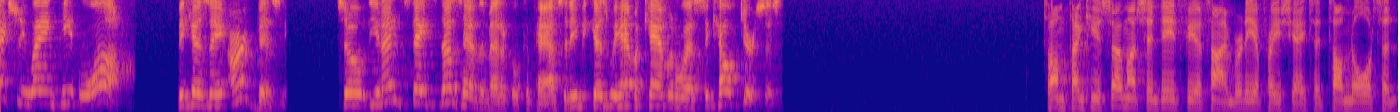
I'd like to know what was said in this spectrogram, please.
actually laying people off because they aren't busy. So the United States does have the medical capacity because we have a capitalistic healthcare system. Tom, thank you so much indeed for your time. Really appreciate it. Tom Norton,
